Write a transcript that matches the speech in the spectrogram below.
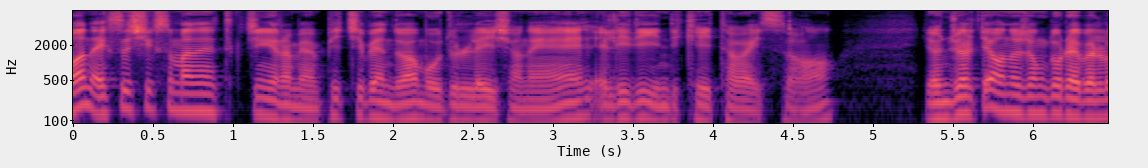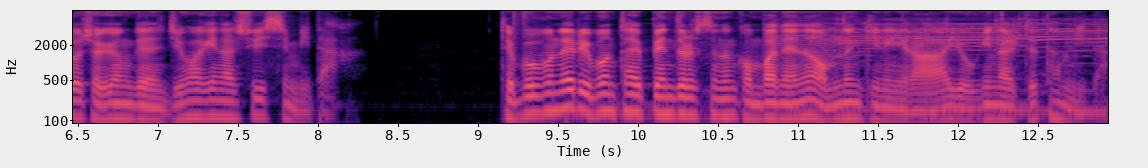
또한 X6만의 특징이라면 피치 밴드와 모듈레이션에 LED 인디케이터가 있어 연주할 때 어느 정도 레벨로 적용되는지 확인할 수 있습니다. 대부분의 리본 타입 밴드를 쓰는 건반에는 없는 기능이라 요긴할 듯 합니다.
